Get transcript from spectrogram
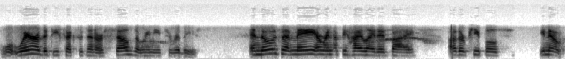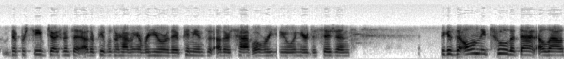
where are the defects within ourselves that we need to release. And those that may or may not be highlighted by other people's, you know, the perceived judgments that other people are having over you or the opinions that others have over you and your decisions because the only tool that that allows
